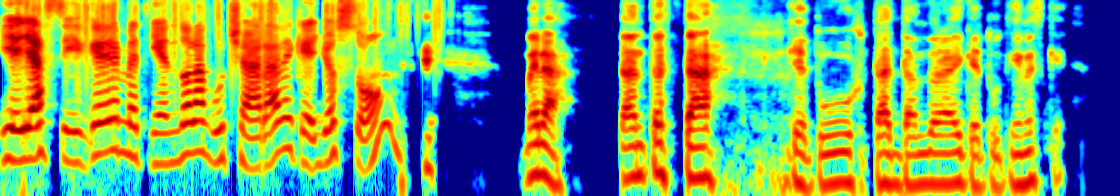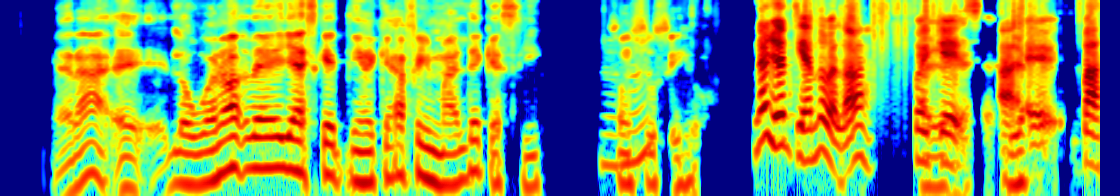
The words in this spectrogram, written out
Y ella sigue metiendo la cuchara de que ellos son. Mira, tanto está que tú estás dándole ahí que tú tienes que. Mira, eh, lo bueno de ella es que tiene que afirmar de que sí, son Ujú. sus hijos. No, yo entiendo, ¿verdad? Porque eh, s- a- ella- eh, va, a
